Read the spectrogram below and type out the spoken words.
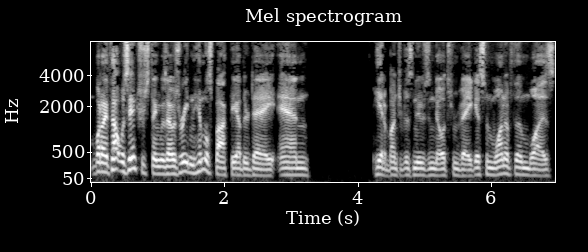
what I thought was interesting was I was reading Himmelsbach the other day and he had a bunch of his news and notes from Vegas. And one of them was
